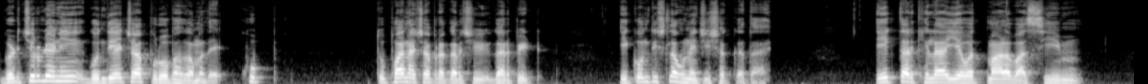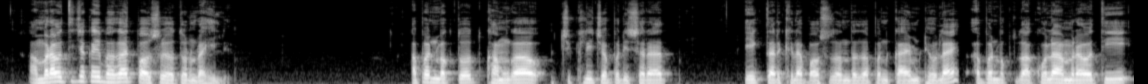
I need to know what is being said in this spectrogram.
गडचिरोली आणि गोंदियाच्या पूर्व भागामध्ये खूप तुफान अशा प्रकारची गारपीट एकोणतीसला होण्याची शक्यता आहे. एक तारखेला यवतमाळ वाशिम अमरावतीच्या काही भागात पावसाळी वातावरण राहील. आपण बघतो खामगाव चिखलीच्या परिसरात एक तारखेला पावसाचा अंदाज आपण कायम ठेवला आहे आपण बघतो अकोला अमरावती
